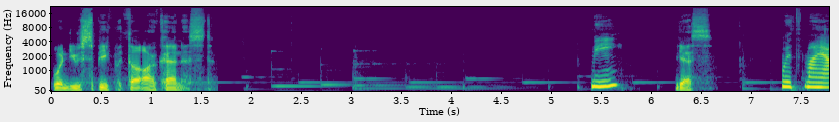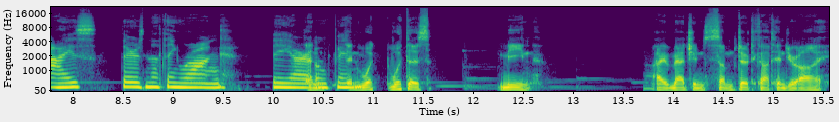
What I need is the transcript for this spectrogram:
when you speak with the Arcanist. Me? Yes. With my eyes, there's nothing wrong. They are and, open. and what what does mean? I imagine some dirt got in your eye.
